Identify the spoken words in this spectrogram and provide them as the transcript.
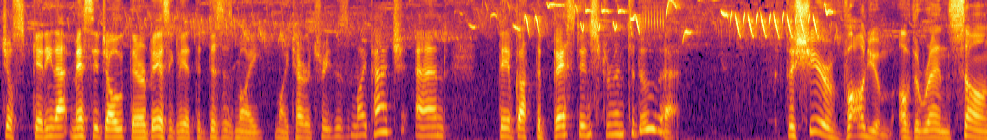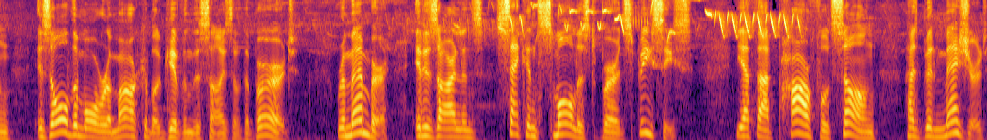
just getting that message out there. Basically, this is my my territory, this is my patch, and they've got the best instrument to do that. The sheer volume of the wren's song is all the more remarkable given the size of the bird. Remember, it is Ireland's second smallest bird species, yet that powerful song has been measured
